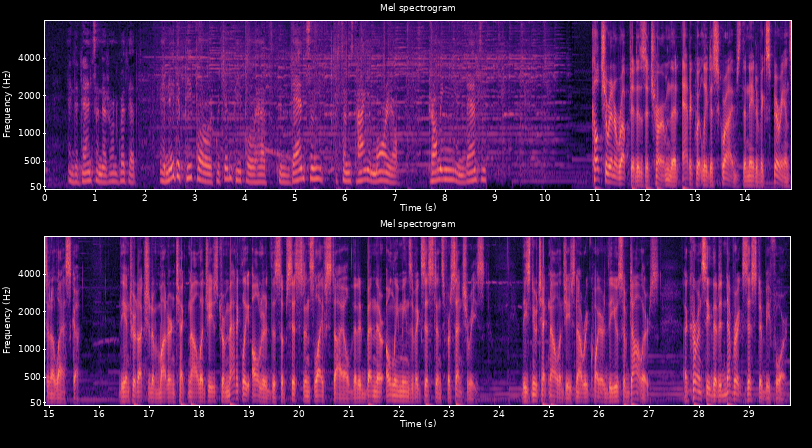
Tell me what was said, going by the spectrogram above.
and the dancing that went with it. And Native people, Gwich'in people, have been dancing since time immemorial, drumming and dancing. Culture Interrupted is a term that adequately describes the Native experience in Alaska. The introduction of modern technologies dramatically altered the subsistence lifestyle that had been their only means of existence for centuries. These new technologies now required the use of dollars, a currency that had never existed before.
